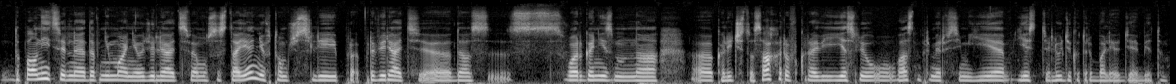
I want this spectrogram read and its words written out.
дополнительное да, внимание уделять своему состоянию, в том числе и проверять э, да, свой организм на э, количество сахара в крови, если у вас, например, в семье есть люди, которые болеют диабетом?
